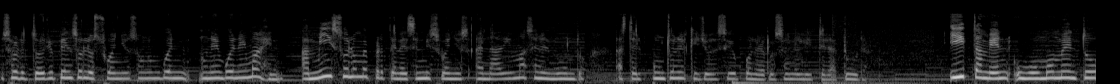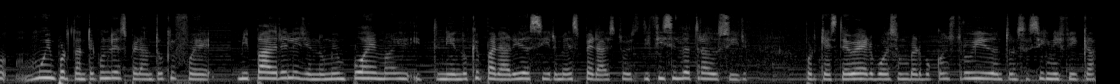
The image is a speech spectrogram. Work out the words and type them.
sobre todo yo pienso los sueños son un buen, una buena imagen. A mí solo me pertenecen mis sueños, a nadie más en el mundo, hasta el punto en el que yo decido ponerlos en la literatura. Y también hubo un momento muy importante con el esperanto que fue mi padre leyéndome un poema y, y teniendo que parar y decirme, espera, esto es difícil de traducir porque este verbo es un verbo construido, entonces significa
